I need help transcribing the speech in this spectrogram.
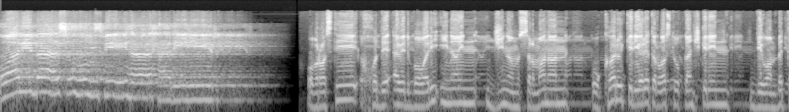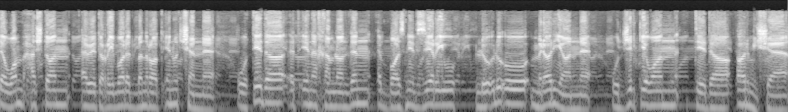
ولباسهم فيها حرير. و براستی خود اوید باوری ایناین جینا مسلمانان و کارو کریارت راست و قنش کرین دیوان بتا وان بحشتان اوید ریبارت بن رات اینو چن و تیدا ات این خملاندن بازنید زیری و لؤلؤ و مراریان. و جلکی وان تیدا آرمیشه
